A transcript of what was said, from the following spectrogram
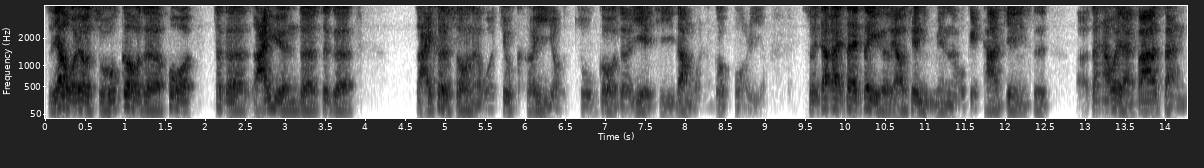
只要我有足够的货这个来源的这个来客的时候呢，我就可以有足够的业绩让我能够获利。所以大概在这一个聊天里面呢，我给他的建议是，呃，在他未来发展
